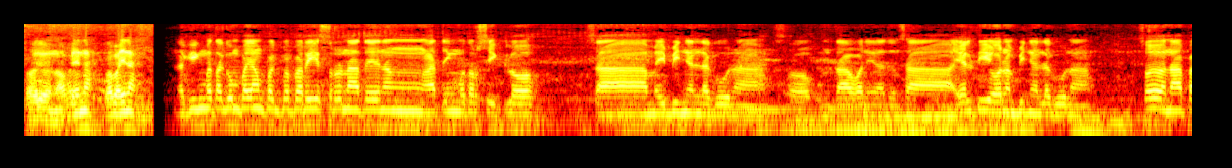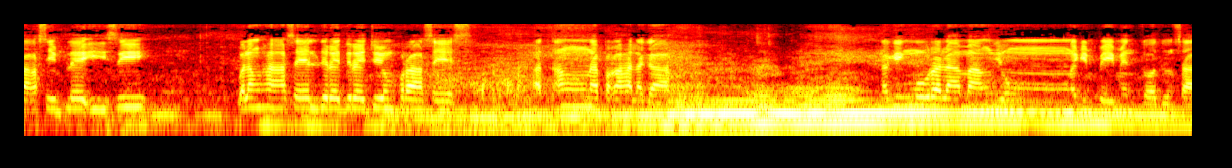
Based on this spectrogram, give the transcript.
So yun, okay na. Bye-bye na. Naging matagumpay ang pagpaparehistro natin ng ating motorsiklo sa may Binyan Laguna. So punta ako kanina dun sa LTO ng Binyan Laguna. So yun, napakasimple, easy. Walang hassle, dire-diretso yung process. At ang napakahalaga, naging mura lamang yung naging payment ko dun sa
